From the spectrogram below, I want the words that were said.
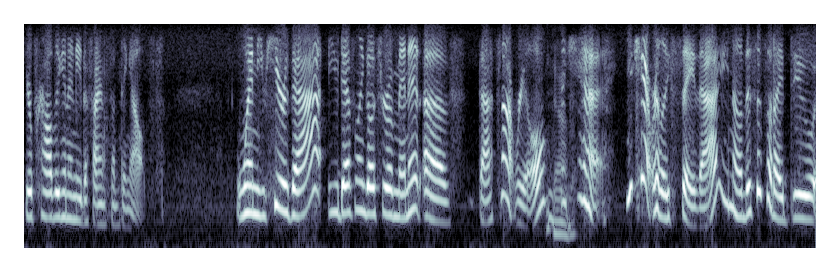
you're probably going to need to find something else. When you hear that, you definitely go through a minute of, that's not real. Yeah. I can't, you can't really say that. You know, this is what I do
